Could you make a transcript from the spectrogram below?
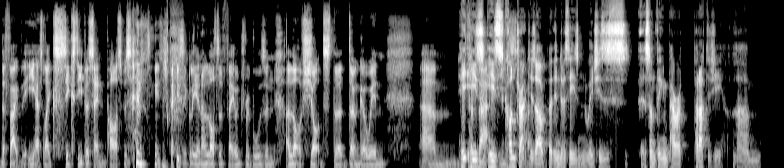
the fact that he has like sixty percent pass percentage basically, and a lot of failed dribbles and a lot of shots that don't go in. Um, He, for his that, his he's contract is up at the end of the season, which is something Para- Paratici um,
